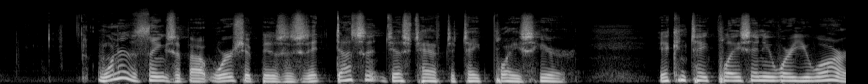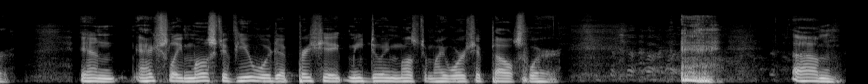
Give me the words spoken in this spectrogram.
one of the things about worship is, is it doesn't just have to take place here. It can take place anywhere you are. And actually, most of you would appreciate me doing most of my worship elsewhere. Um,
